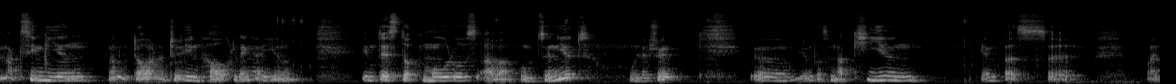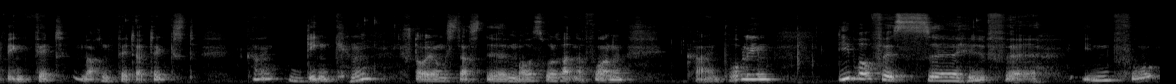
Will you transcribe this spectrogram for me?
maximieren. Ja, dauert natürlich einen Hauch länger hier ne? im Desktop-Modus, aber funktioniert. Wunderschön. Äh, irgendwas markieren, irgendwas äh, meinetwegen fett machen, fetter Text. Kein Ding. Ne? Steuerungstaste, Mausrollrad nach vorne, kein Problem. LibreOffice äh, Hilfe Info.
